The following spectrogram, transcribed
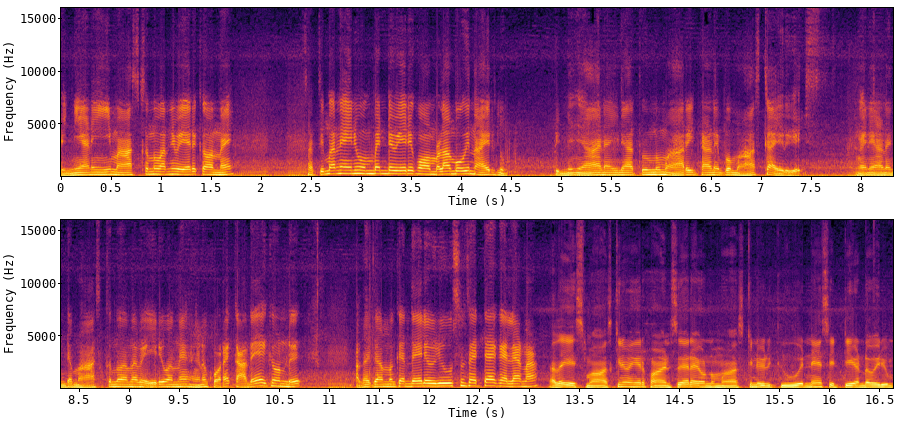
പിന്നെയാണ് ഈ മാസ്ക് എന്ന് പറഞ്ഞ പേരൊക്കെ വന്നേ. സത്യം പറഞ്ഞാൽ അതിന് മുമ്പ് എന്റെ പേര് കോമ്പളാൻ പോയി എന്നായിരുന്നു. പിന്നെ ഞാൻ അതിനകത്തു നിന്ന് മാറിയിട്ടാണ് ഇപ്പോൾ മാസ്ക് ആയത് ഗൈസ് അങ്ങനെയാണ് എന്റെ മാസ്ക് എന്ന് പറഞ്ഞ പേര് വന്നേ. അങ്ങനെ കുറേ കഥയൊക്കെ ഉണ്ട്. അതൊക്കെ നമുക്ക് എന്തായാലും ഒരു ദിവസം സെറ്റാക്കല്ലേ അണ്ണാ? അതെ ഗൈസ് മാസ്കിന് ഭയങ്കര ഫാൻസുകാരായതുകൊണ്ട് മാസ്കിന് ഒരു ക്യൂ എന്നെ സെറ്റ് ചെയ്യേണ്ട വരും.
